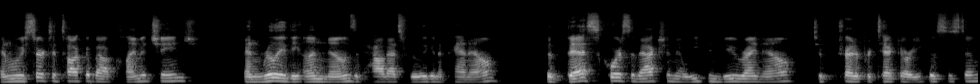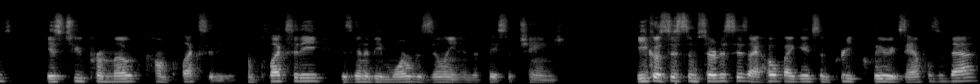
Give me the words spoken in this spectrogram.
And when we start to talk about climate change and really the unknowns of how that's really going to pan out, the best course of action that we can do right now to try to protect our ecosystems is to promote complexity. Complexity is going to be more resilient in the face of change. Ecosystem services, I hope I gave some pretty clear examples of that,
